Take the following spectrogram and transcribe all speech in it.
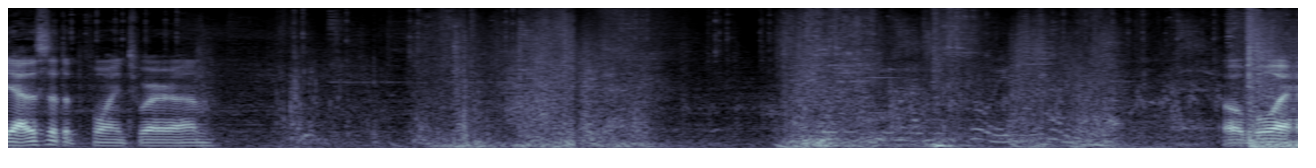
Yeah, this is at the point where, um... Oh boy.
